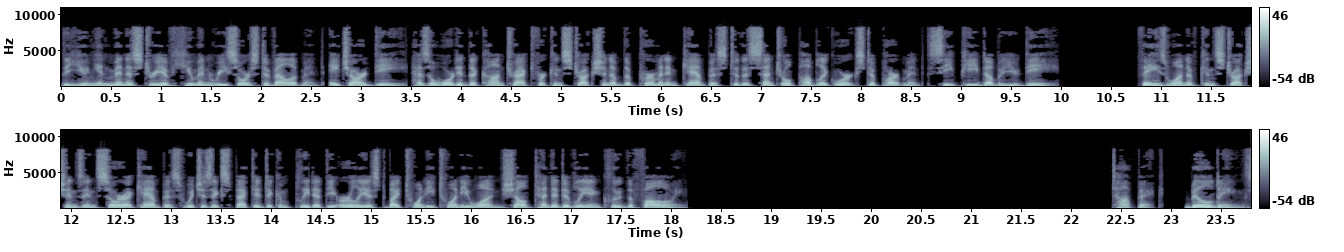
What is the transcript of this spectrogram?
The Union Ministry of Human Resource Development has awarded the contract for construction of the permanent campus to the Central Public Works Department CPWD. Phase 1 of constructions in Sohra campus which is expected to complete at the earliest by 2021 shall tentatively include the following. Buildings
